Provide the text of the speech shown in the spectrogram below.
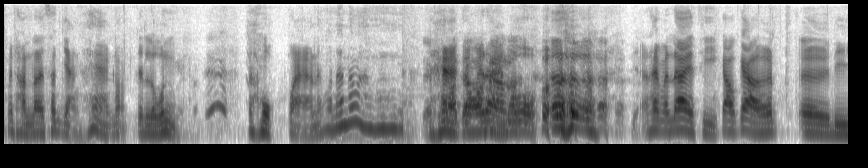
ไม่ทันอะไรสักอย่างแห่ก็จะล้นแต่หกกว่านะวันนั้นนะมันแห่ก็ไม่ได้เนอะเออให้มันได้สี่เก้าเก้าเออดี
